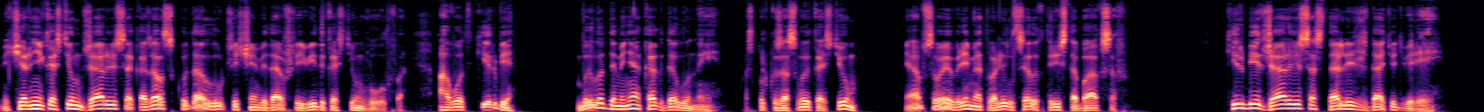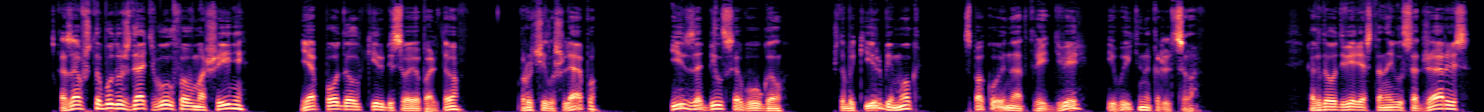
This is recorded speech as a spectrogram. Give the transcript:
Вечерний костюм Джарвиса оказался куда лучше, чем видавший виды костюм Вулфа. А вот Кирби было до меня как до луны, поскольку за свой костюм я в свое время отвалил целых триста баксов. Кирби и Джарвис остались ждать у дверей. Сказав, что буду ждать Вулфа в машине, я подал Кирби свое пальто, вручил шляпу и забился в угол, чтобы Кирби мог спокойно открыть дверь и выйти на крыльцо. Когда у двери остановился Джарвис,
